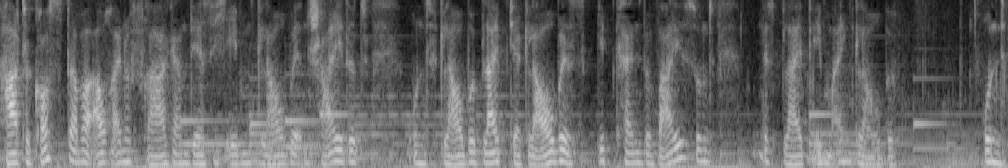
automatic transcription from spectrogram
harte Kost, aber auch eine Frage, an der sich eben Glaube entscheidet. Und Glaube bleibt ja Glaube, es gibt keinen Beweis und es bleibt eben ein Glaube. Und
